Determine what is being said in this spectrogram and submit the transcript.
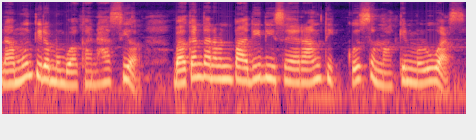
namun tidak membuahkan hasil. Bahkan tanaman padi di Serang tikus semakin meluas.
